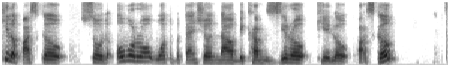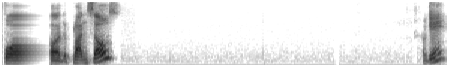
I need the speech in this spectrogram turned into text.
kilopascal. So the overall water potential now becomes 0 kilopascal for the plant cells. Okay,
